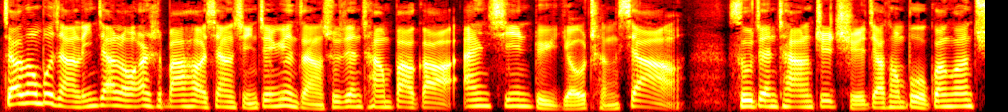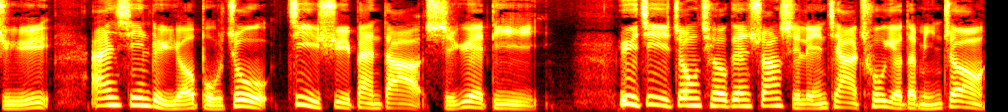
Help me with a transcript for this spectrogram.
交通部长林佳龙二十八号向行政院长苏贞昌报告安心旅游成效。苏贞昌支持交通部观光局安心旅游补助继续办到十月底，预计中秋跟双十连假出游的民众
